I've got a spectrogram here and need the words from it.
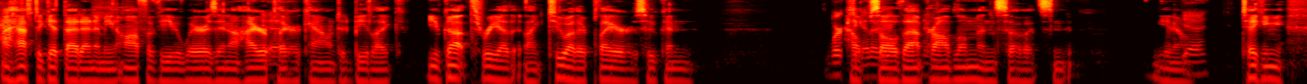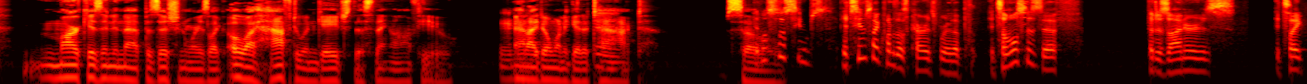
I have to get that enemy off of you." Whereas in a higher Yeah. player count, it'd be like you've got three other, like two other players who can work help together. solve that you know? problem, and so it's you know Yeah. taking Mark isn't in that position where he's like, "Oh, I have to engage this thing off you, Mm-hmm. and I don't want to get attacked." So It also seems it seems like one of those cards where the it's almost as if the designers it's like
